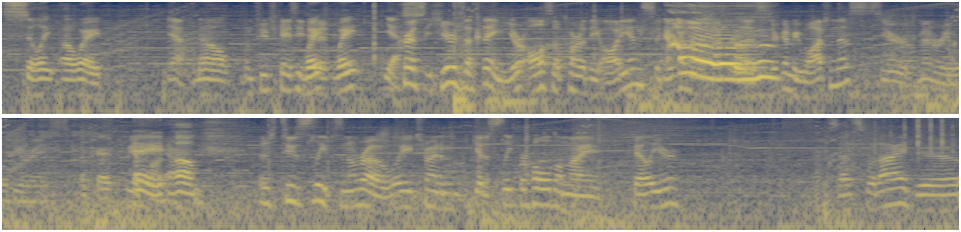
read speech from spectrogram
Silly. Oh, wait. Yeah. No. When Future Casey did Wait, it. wait. Yes. Chris, here's the thing. You're also part of the audience, so you're gonna, remember this. You're gonna be watching this, so your memory will be erased. Okay. We Hey, um. There's two sleeps in a row. What are you trying to get a sleeper hold on my failure? 'Cause that's what I do.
